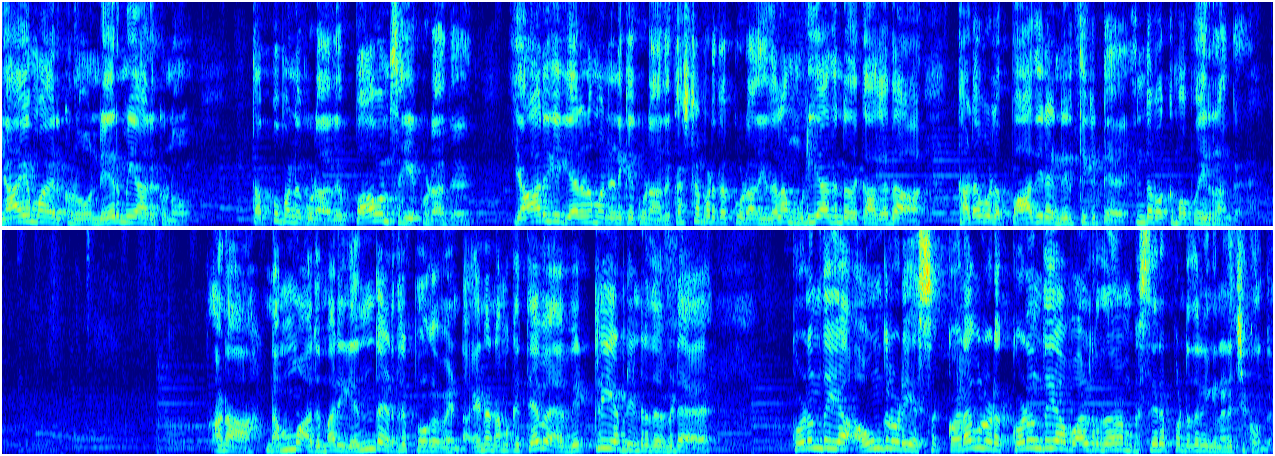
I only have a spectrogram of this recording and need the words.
நியாயமாக இருக்கணும் நேர்மையாக இருக்கணும். தப்பு பண்ணக்கூடாது பாவம் செய்யக்கூடாது யாரையும் ஏளனமாக நினைக்கக்கூடாது கஷ்டப்படுத்தக்கூடாது இதெல்லாம் முடியாதுன்றதுக்காக தான் கடவுளை பாதியில் நிறுத்திக்கிட்டு இந்த பக்கமாக போயிடுறாங்க. ஆனால் நம்ம அது மாதிரி எந்த இடத்துல போக வேண்டாம். ஏன்னா நமக்கு தேவை வெற்றி அப்படின்றத விட குழந்தைய அவங்களுடைய கடவுளோட குழந்தையாக வாழ்கிறது தான் நமக்கு சிறப்புன்றதை நீங்கள் நினச்சிக்கோங்க.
